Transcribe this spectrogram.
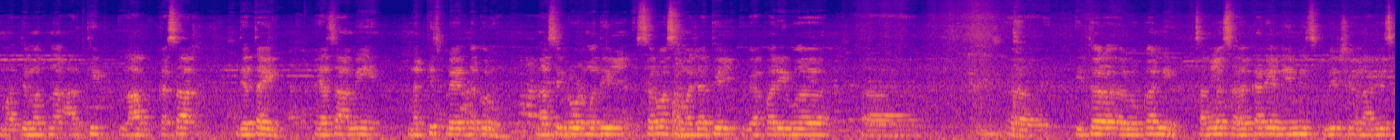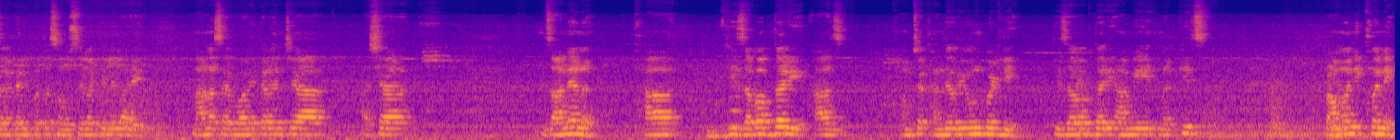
माध्यमातून आर्थिक लाभ कसा देता येईल याचा आम्ही नक्कीच प्रयत्न करू. नाशिक रोडमधील सर्व समाजातील व्यापारी व इतर लोकांनी चांगलं सहकार्य नेहमीच वीरशिव नागरी सहकारी पतसंस्थेला केलेलं आहे. नानासाहेब वाडेकरांच्या अशा जाण्यानं हा ही जबाबदारी आज आमच्या खांद्यावर येऊन पडली ती जबाबदारी आम्ही नक्कीच प्रामाणिकपणे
